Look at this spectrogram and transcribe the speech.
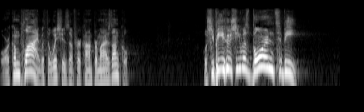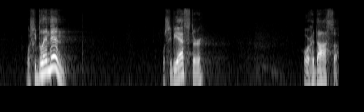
Or comply with the wishes of her compromised uncle? Will she be who she was born to be? Will she blend in? Will she be Esther or Hadassah?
